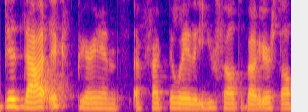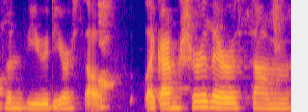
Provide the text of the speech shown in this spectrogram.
did that experience affect the way that you felt about yourself and viewed yourself? Like, I'm sure there was some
